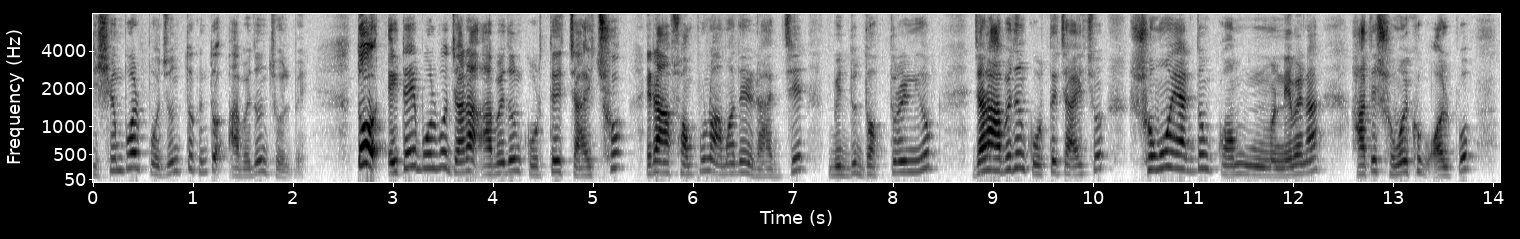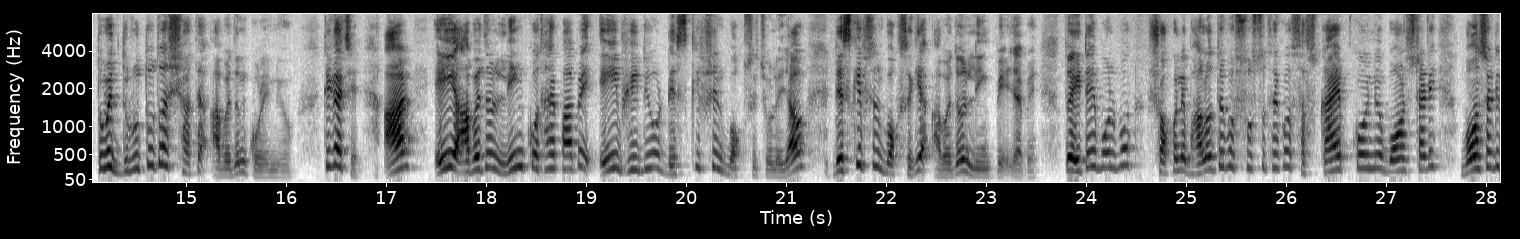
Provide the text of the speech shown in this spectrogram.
ডিসেম্বর পর্যন্ত কিন্তু আবেদন চলবে। তো এটাই বলব, যারা আবেদন করতে চাইছো, এটা সম্পূর্ণ আমাদের রাজ্যের বিদ্যুৎ দপ্তরে নিয়োগ। যারা আবেদন করতে চাইছো, সময় একদম কম নেবে না, হাতে সময় খুব অল্প। তুমি দ্রুততার সাথে আবেদন করে নিও। ঠিক আছে? আর এই আবেদন লিঙ্ক কোথায় পাবে? এই ভিডিও ডেসক্রিপশন বক্সে চলে যাও। ডেসক্রিপশন বক্সে গিয়ে আবেদন লিঙ্ক পেয়ে যাবে। তো এটাই বলব, সকলে ভালো থেকো, সুস্থ থেকো সাবস্ক্রাইব করে নিও বন স্টাডি বন স্টাডি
